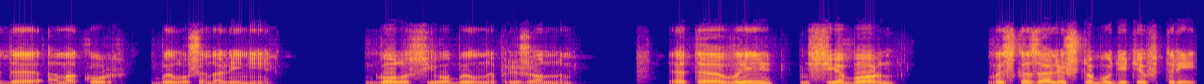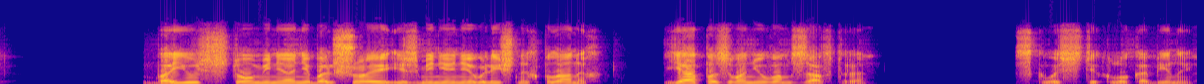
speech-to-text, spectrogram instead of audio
де Амакур был уже на линии. Голос его был напряженным. «Это вы, мсье Борн? Вы сказали, что будете в три?» «Боюсь, что у меня небольшое изменение в личных планах. Я позвоню вам завтра». Сквозь стекло кабины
